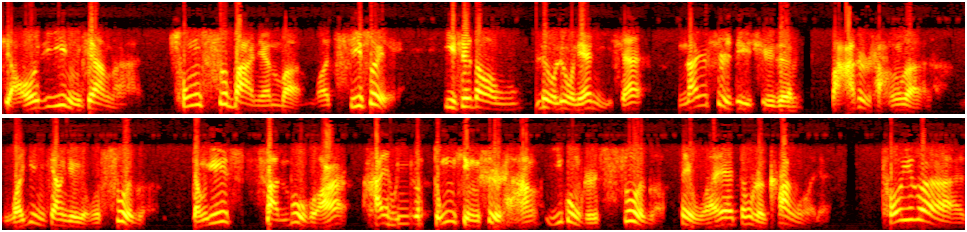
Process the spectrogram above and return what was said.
小印象啊，从四八年吧，我七岁，一直到六六年以前，南市地区的把式场子，我印象就有四个，等于三不管还有一个东兴市场，一共是四个，这我也都是看过的。头一个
